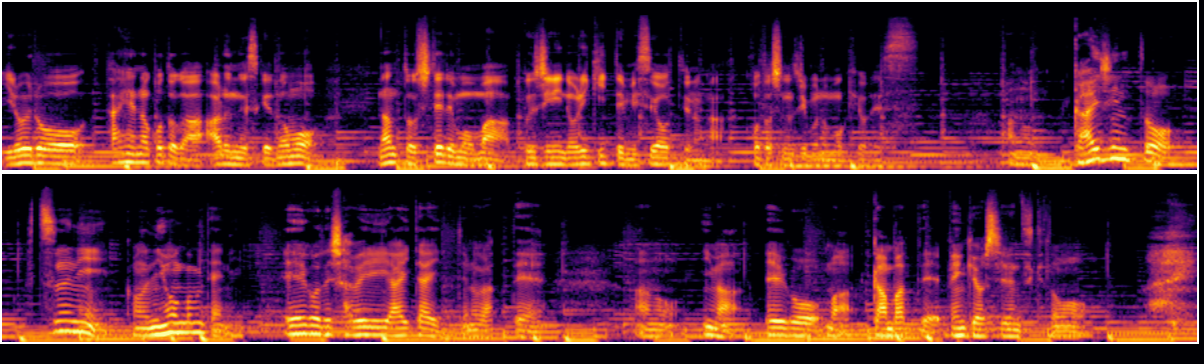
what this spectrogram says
いろいろ大変なことがあるんですけれども何としてでもまあ無事に乗り切ってみせようっていうのが今年の自分の目標です。あの外人と普通にこの日本語みたいに英語で喋り合いたいっていうのがあってあの今英語をまあ頑張って勉強してるんですけどもはい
